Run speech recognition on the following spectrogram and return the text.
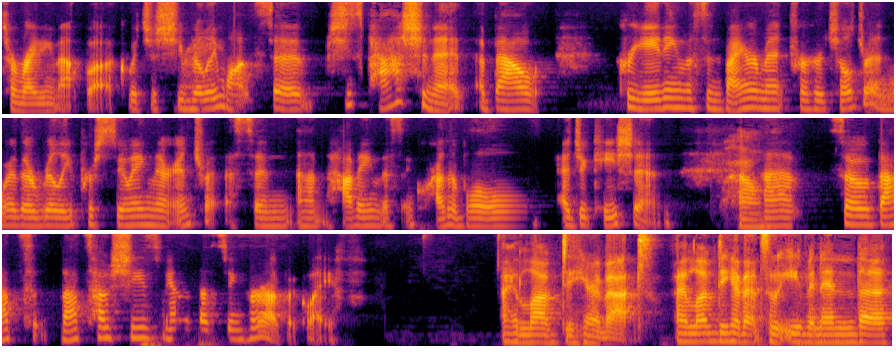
to writing that book which is she right. really wants to she's passionate about creating this environment for her children where they're really pursuing their interests and um, having this incredible education. Wow. Um, so that's that's how she's manifesting her epic life. I love to hear that. I love to hear that. So even in the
